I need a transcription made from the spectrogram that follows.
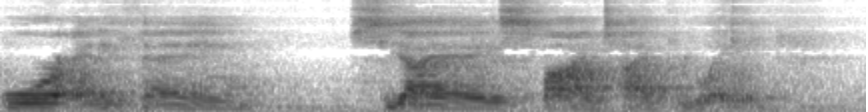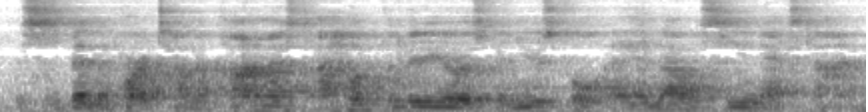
or anything CIA spy type related. This has been the Part-Time Economist. I hope the video has been useful, and I will see you next time.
